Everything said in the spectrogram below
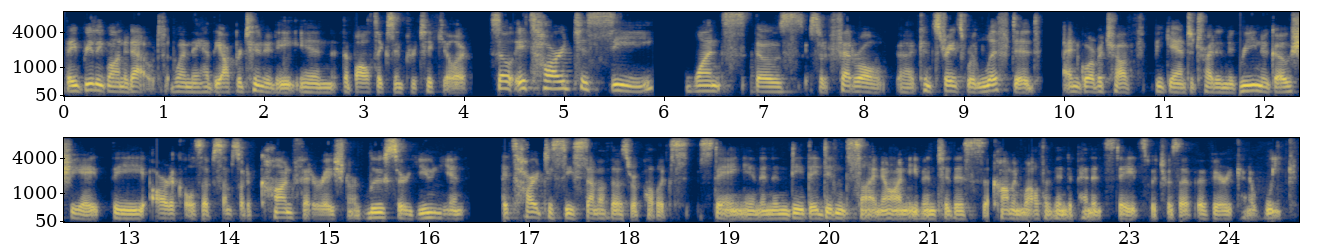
they really wanted out when they had the opportunity in the Baltics in particular. So it's hard to see once those sort of federal uh, constraints were lifted and Gorbachev began to try to renegotiate the articles of some sort of confederation or looser union it's hard to see some of those republics staying in. And indeed, they didn't sign on even to this Commonwealth of Independent States, which was a, a very kind of weak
